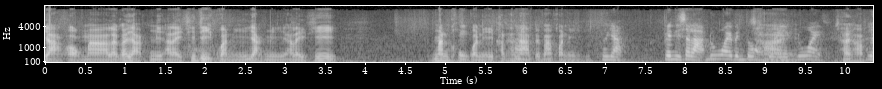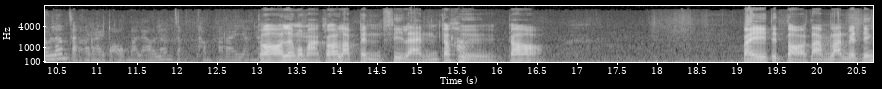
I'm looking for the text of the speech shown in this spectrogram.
อยากออกมาแล้วก็อยากมีอะไรที่ดีกว่านี้ อยากมีอะไรที่มั่นคงกว่านี้พัฒนาค่ะไปมากกว่านี้คืออยากเป็นอิสระด้วยเป็นตัวของตัวใช่เองด้วยใช่ครับแล้วเริ่มจากอะไรพอออกมาแล้วเริ่มจากทำอะไรยังไงก็เริ่มออกมาก็รับเป็นฟรีแลนซ์ก็คือก็ ไปติดต่อตามร้านเวดดิ้ง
